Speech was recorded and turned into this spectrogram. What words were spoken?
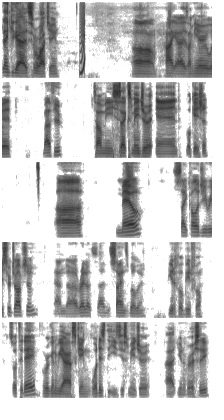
Thank you guys for watching. Um. Hi guys. I'm here with Matthew. Tell me sex major and location. Uh, male, psychology research option, and uh, right outside the science building. Beautiful. Beautiful. So today we're gonna be asking what is the easiest major at university?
